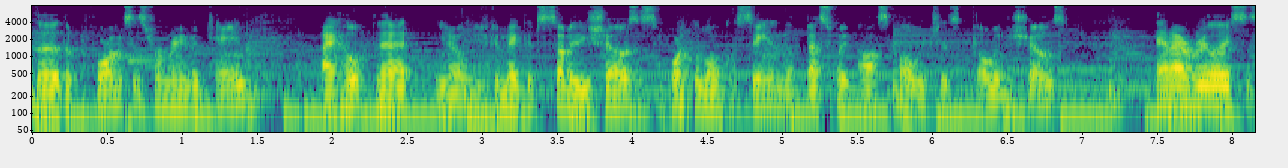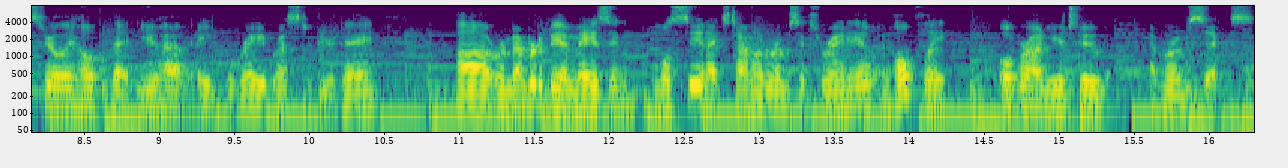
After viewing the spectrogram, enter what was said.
the the performances from Raven Cain. I hope that you know you can make it to some of these shows and support the local scene in the best way possible, which is going to shows. And I really sincerely hope that you have a great rest of your day. Uh, remember to be amazing. We'll see you next time on Room 6 Radio and hopefully over on YouTube at Room 6.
